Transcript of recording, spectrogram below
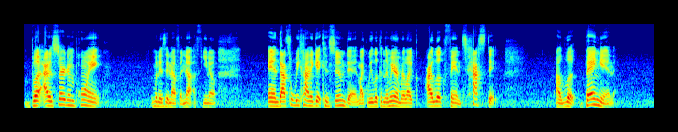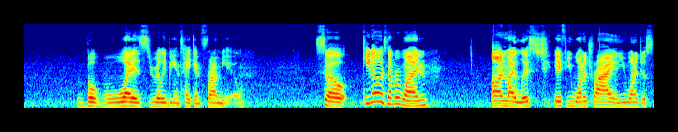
But at a certain point, when is enough enough, you know? And that's what we kind of get consumed in. Like we look in the mirror and we're like, I look fantastic. I look banging. But what is really being taken from you? So, keto is number one on my list if you want to try and you want to just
